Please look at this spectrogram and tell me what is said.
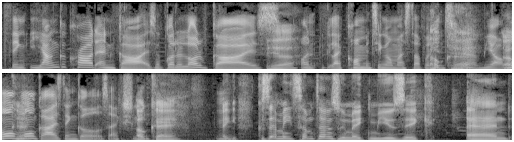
thing. Younger crowd and guys. I've got a lot of guys Yeah? on like commenting on my stuff on Okay, Instagram. Yeah, more okay. more guys than girls actually. Okay. Mm. Because I mean, sometimes we make music, and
